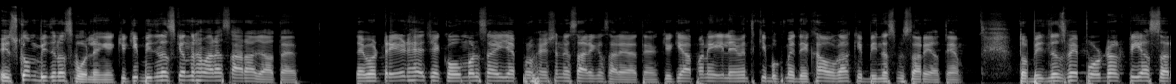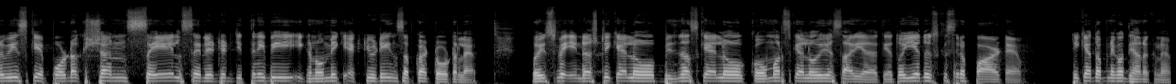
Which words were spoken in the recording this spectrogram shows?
इसको हम बिज़नेस बोलेंगे, क्योंकि बिज़नेस के अंदर हमारा सारा आ जाता है। चाहे वो ट्रेड है, चाहे कॉमर्स है, या प्रोफेशन है, सारे के सारे आते हैं। क्योंकि आपने इलेवेंथ की बुक में देखा होगा कि बिज़नेस में सारे आते हैं। तो बिज़नेस में प्रोडक्ट या सर्विस के प्रोडक्शन सेल से रिलेटेड जितनी भी इकोनॉमिक एक्टिविटी इन सबका टोटल है। तो इसमें इंडस्ट्री कह लो बिज़नेस कह लो कॉमर्स कह लो, ये सारी आ जाती है। तो ये तो इसके सिर्फ़ पार्ट है। ठीक है तो अपने को ध्यान रखना है।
